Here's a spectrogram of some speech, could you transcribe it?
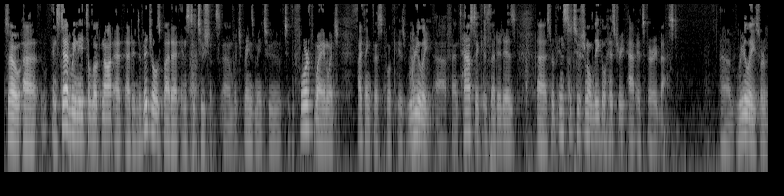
So uh, instead, we need to look not at, at individuals, but at institutions, um, which brings me to, to the fourth way in which I think this book is really uh, fantastic, is that it is uh, sort of institutional legal history at its very best. Um, really, sort of,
